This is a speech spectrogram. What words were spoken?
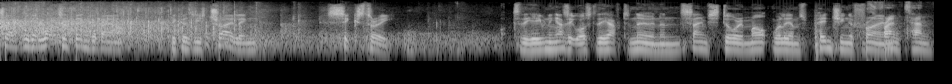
Trump with a lot to think about because he's trailing 6-3 to the evening as it was to the afternoon. And same story, Mark Williams pinching a frame. Frame 10.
